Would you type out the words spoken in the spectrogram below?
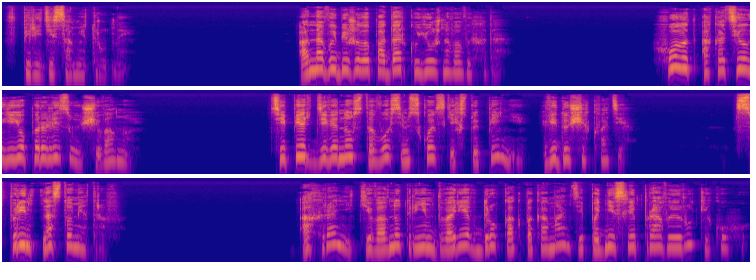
Впереди самый трудный. Она выбежала подарку южного выхода. Холод окатил ее парализующей волной. Теперь 98 скользких ступеней, ведущих к воде. Спринт на 100 метров. Охранники во внутреннем дворе вдруг, как по команде, поднесли правые руки к уху.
